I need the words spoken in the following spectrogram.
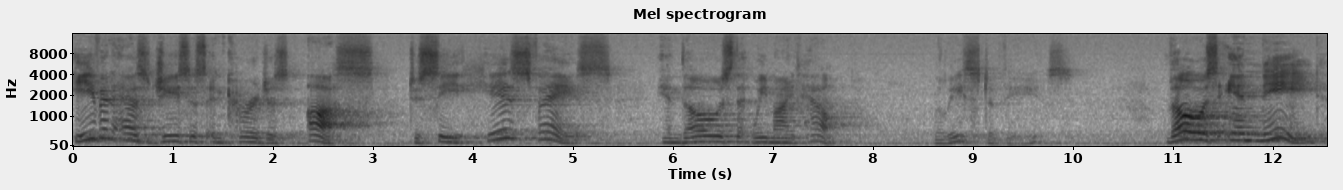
Even as Jesus encourages us to see his face in those that we might help, the least of these, those in need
